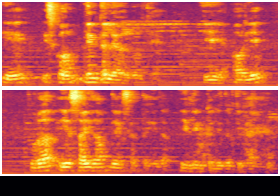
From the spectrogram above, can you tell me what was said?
ये इसको हम लिंटल लेवल बोलते हैं। ये और ये पूरा, ये साइज़ आप देख सकते हैं इधर, ये लिंटल इधर दिखाए हैं।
